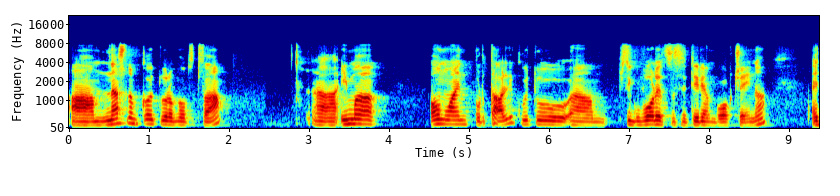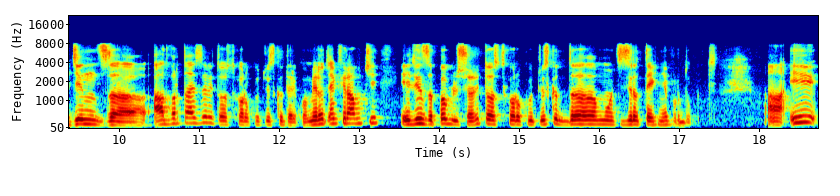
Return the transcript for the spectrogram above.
А, начинът в който работи това, а, има онлайн портали, които а, си говорят с Ethereum блокчейна един за адвертайзери, т.е. хора, които искат да рекламират някакви работи, и един за публишери, т.е. хора, които искат да монетизират техния продукт. А, и,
